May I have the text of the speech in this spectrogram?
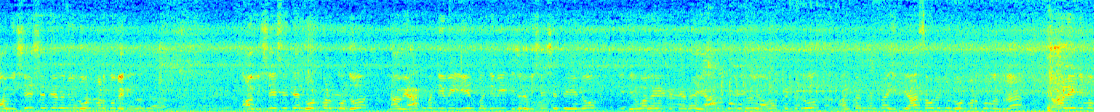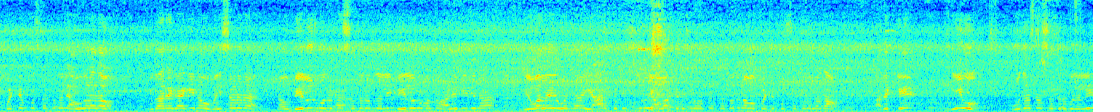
ಆ ವಿಶೇಷತೆಯನ್ನು ನೀವು ನೋಟ್ ಮಾಡ್ಕೋಬೇಕು. ಆ ವಿಶೇಷತೆಯನ್ನು ನೋಟ್ ಮಾಡ್ಕೊಂಡು ನಾವು ಯಾಕೆ ಬಂದೀವಿ, ಏನು ಬಂದೀವಿ, ಇದರ ವಿಶೇಷತೆ ಏನು, ಈ ದೇವಾಲಯ ಕಟ್ಟ್ಯಾರ ಯಾರು ಕಟ್ಟಿದ್ರು, ಯಾವಾಗ ಕಟ್ಟಿದ್ರು ಅಂತಕ್ಕಂಥ ಇತಿಹಾಸವನ್ನು ನೀವು ನೋಟ್ ಮಾಡ್ಕೊಂಬಂದ್ರೆ ನಾಳೆ ನಿಮ್ಮ ಪಠ್ಯ ಪುಸ್ತಕದಲ್ಲಿ ಅವುಗಳದಾವ. ಉದಾಹರಣೆಗಾಗಿ ನಾವು ಹೊಯ್ಸಳರ, ನಾವು ಬೇಲೂರು ಹೋದಂಥ ಸಂದರ್ಭದಲ್ಲಿ ಬೇಲೂರು ಮತ್ತು ಹಳೆಬೀದಿನ ದೇವಾಲಯವನ್ನು ಯಾರು ಕಟ್ಟಿಸಿದ್ರು, ಯಾವಾಗ ಕಟ್ಟಿದ್ರು ಅಂತಕ್ಕಂಥದ್ದು ನಮ್ಮ ಪಠ್ಯ ಪುಸ್ತಕದಲ್ಲಿ ಅದಾವ. ಅದಕ್ಕೆ ನೀವು ಹೋದಂಥ ಸಂದರ್ಭದಲ್ಲಿ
